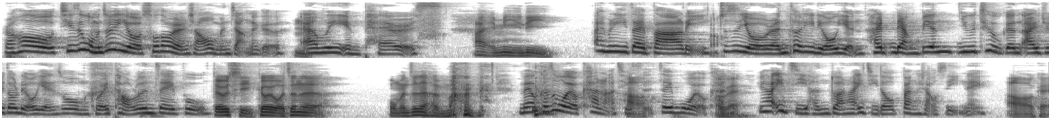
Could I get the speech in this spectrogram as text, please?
然后其实我们最近有收到人想要我们讲那个《Emily in Paris》，艾蜜莉，艾蜜莉在巴黎，哦，就是有人特地留言，还两边 YouTube 跟 IG 都留言说我们可以讨论这一部。对不起各位，我真的。我们真的很忙。没有，可是我有看啦。其实这一部我有看，okay. 因为它一集很短，它一集都半个小时以内。哦、oh,，OK，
